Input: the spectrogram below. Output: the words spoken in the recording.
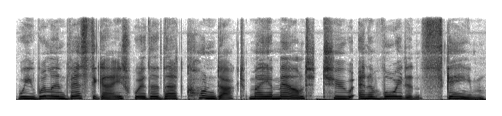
we will investigate whether that conduct may amount to an avoidance scheme.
